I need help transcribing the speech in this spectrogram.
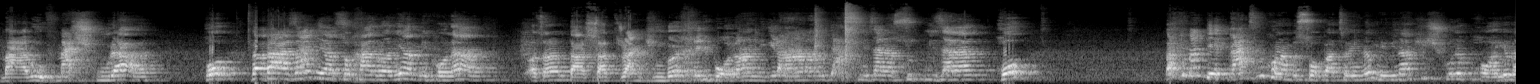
معروف مشهورن خب؟ و بعضا میرن سخنرانی هم می‌کنن. مثلا در سطح رنکینگ های خیلی بالا هم می‌گیرن. هم, دست می‌زنن سود می‌زنن خب؟ وقتی من دقت می‌کنم به صحبت های اینا می‌بینم هیچ گونه پایه و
